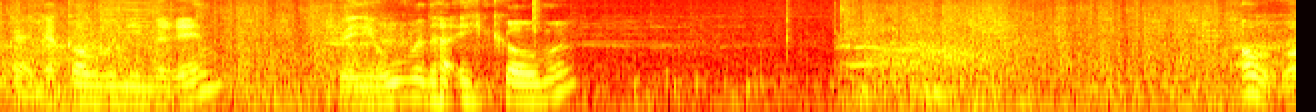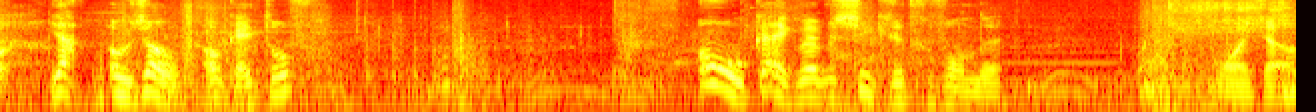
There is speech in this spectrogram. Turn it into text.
Oké, daar komen we niet meer in. Ik weet niet hoe we daarin komen. Oh, ja. Oh, zo. Oké, tof. Oh, kijk, we hebben een secret gevonden. Mooi zo.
